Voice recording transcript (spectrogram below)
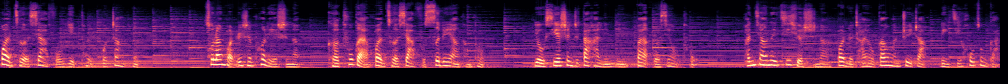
患侧下腹隐痛或胀痛。输卵管妊娠破裂时呢，可突感患侧下腹撕裂样疼痛，有些甚至大汗淋漓，伴恶心呕吐。盆腔内积血时呢，患者常有肛门坠胀、里急后重感、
